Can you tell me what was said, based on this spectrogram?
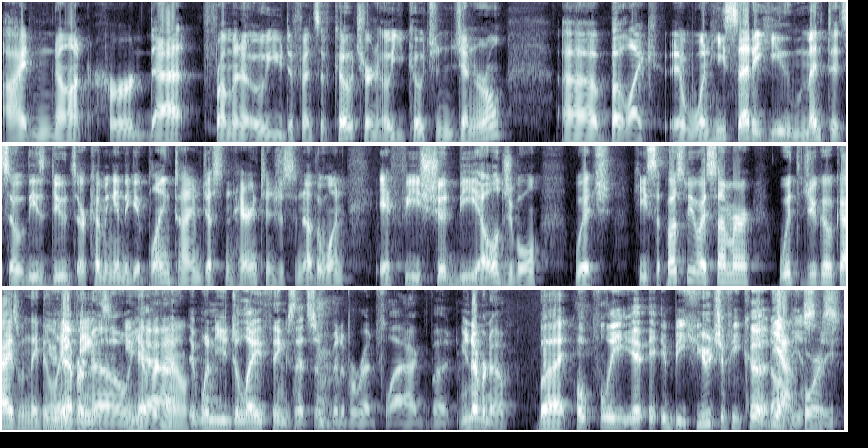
I'd not heard that from an OU defensive coach or an OU coach in general. Uh, but like it- when he said it, he meant it. So these dudes are coming in to get playing time. Justin Harrington is just another one if he should be eligible, which he's supposed to be by summer with the JUCO guys. When they delay things. You never things, know. you never yeah. know. When you delay things, that's a bit of a red flag, but you never know. but Hopefully, it, it'd be huge if he could. yeah, obviously. of course.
